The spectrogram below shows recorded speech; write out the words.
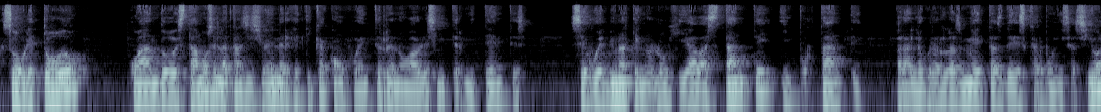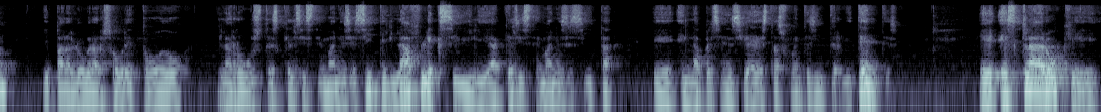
sobre todo, cuando estamos en la transición energética con fuentes renovables intermitentes, se vuelve una tecnología bastante importante para lograr las metas de descarbonización y para lograr sobre todo la robustez que el sistema necesita y la flexibilidad que el sistema necesita eh, en la presencia de estas fuentes intermitentes. Eh, es claro que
